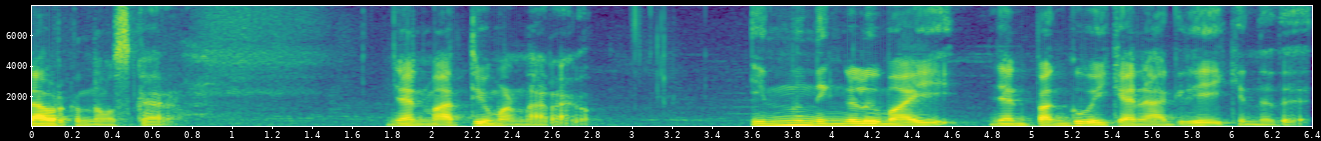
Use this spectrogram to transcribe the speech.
എല്ലാവർക്കും നമസ്കാരം. ഞാൻ മാത്യു മണ്ണാറാകും. ഇന്ന് നിങ്ങളുമായി ഞാൻ പങ്കുവയ്ക്കാൻ ആഗ്രഹിക്കുന്നത്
